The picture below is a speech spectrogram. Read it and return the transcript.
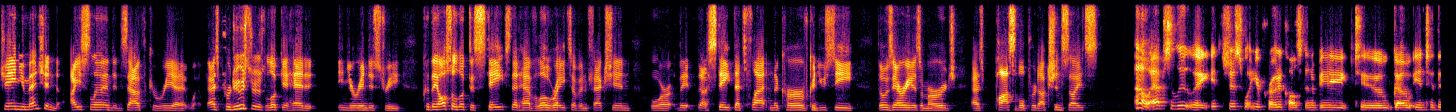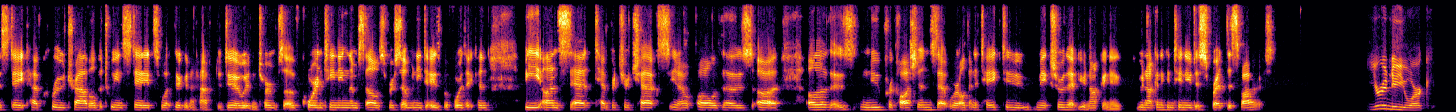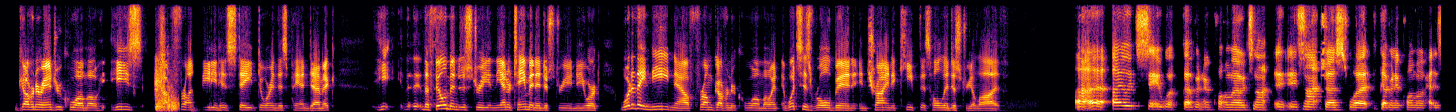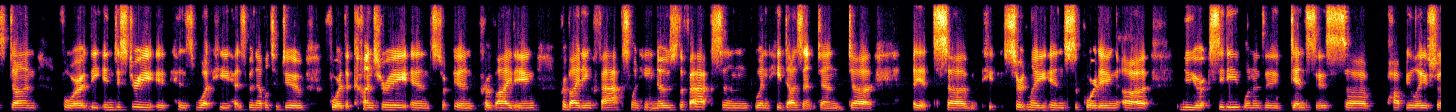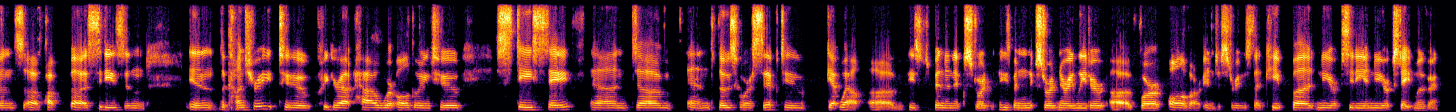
Jane, you mentioned Iceland and South Korea. As producers look ahead in your industry, could they also look to states that have low rates of infection or the, a state that's flat in the curve? Could you see those areas emerge as possible production sites? Oh, absolutely. It's just what your protocol is going to be to go into the state, have crew travel between states, what they're going to have to do in terms of quarantining themselves for so many days before they can be on set, temperature checks, you know, all of those, uh, all of those new precautions that we're all going to take to make sure that you're not going to, we're not going to continue to spread this virus. You're in New York. Governor Andrew Cuomo, he's out front leading his state during this pandemic. He, the, film industry and the entertainment industry in New York, what do they need now from Governor Cuomo, and, and what's his role been in trying to keep this whole industry alive? Uh, I would say what Governor Cuomo. It's not. It's not just what Governor Cuomo has done for the industry. It is what he has been able to do for the country in in providing providing facts when he knows the facts and when he doesn't. And uh, it's um, he, certainly in supporting uh, New York City, one of the densest uh, populations, uh, pop, uh, cities in in the country, to figure out how we're all going to stay safe and um, and those who are sick to get well. Um, he's been an extraordinary he's been an extraordinary leader uh, for all of our industries that keep uh, New York City and New York State moving.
